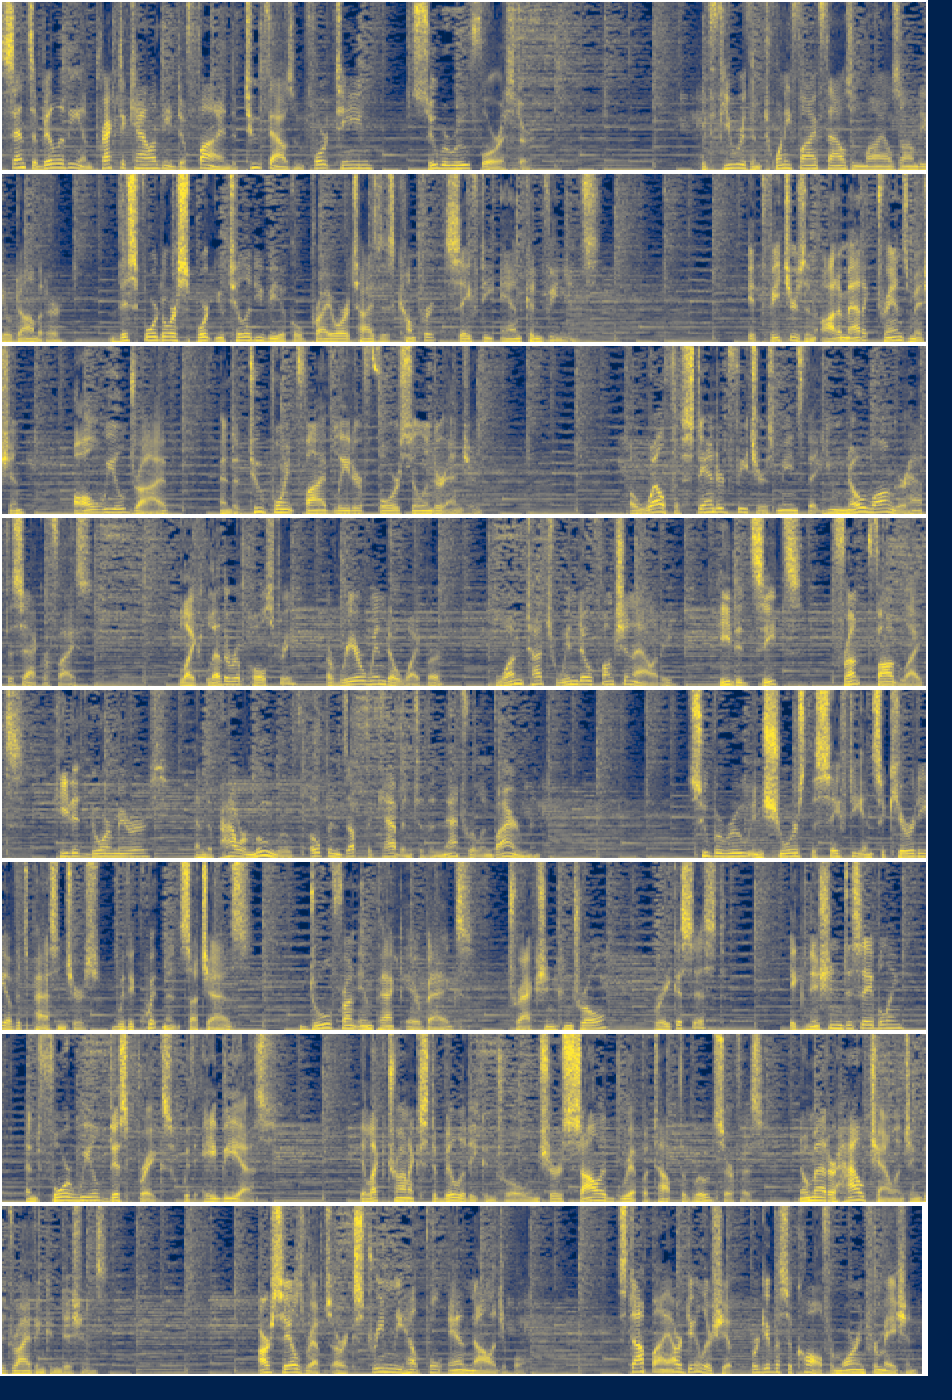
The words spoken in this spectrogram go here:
sensibility and practicality define the 2014 Subaru Forester. With fewer than 25,000 miles on the odometer, this four-door sport utility vehicle prioritizes comfort, safety, and convenience. It features an automatic transmission, all-wheel drive, and a 2.5-liter four-cylinder engine. A wealth of standard features means that you no longer have to sacrifice, like leather upholstery, a rear window wiper, one-touch window functionality, heated seats, front fog lights, heated door mirrors, and the power moonroof opens up the cabin to the natural environment. Subaru ensures the safety and security of its passengers with equipment such as dual front impact airbags, traction control, brake assist, ignition disabling, and four-wheel disc brakes with ABS. Electronic stability control ensures solid grip atop the road surface, no matter how challenging the driving conditions. Our sales reps are extremely helpful and knowledgeable. Stop by our dealership or give us a call for more information.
